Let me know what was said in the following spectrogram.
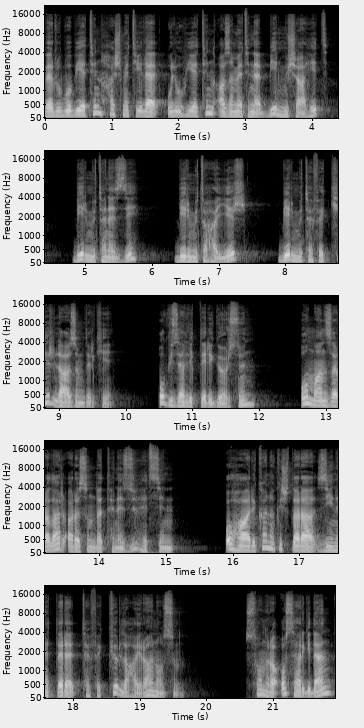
ve rububiyetin haşmetiyle uluhiyetin azametine bir müşahit, bir mütenezzih, bir mütehayyir, bir mütefekkir lazımdır ki, o güzellikleri görsün o manzaralar arasında tenezzüh etsin, o harika nakışlara, zinetlere tefekkürle hayran olsun. Sonra o sergiden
